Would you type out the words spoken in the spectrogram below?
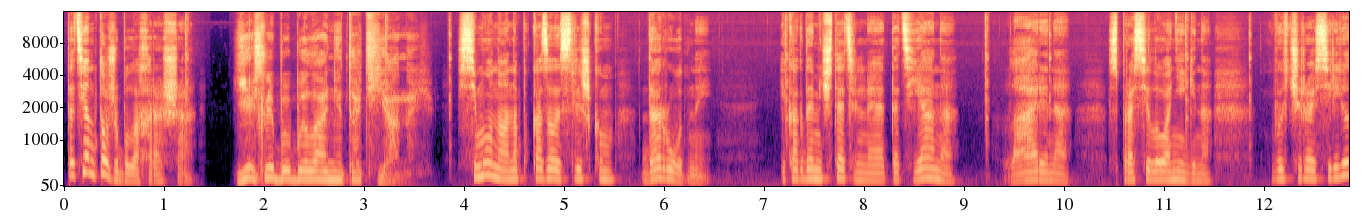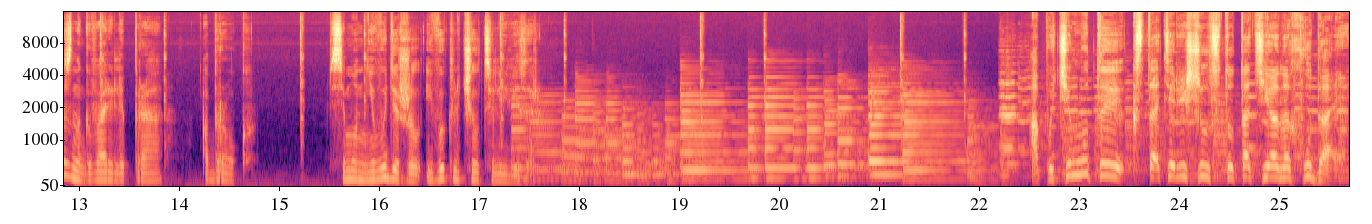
Татьяна тоже была хороша. Если бы была не Татьяной. Симону она показалась слишком дородной. И когда мечтательная Татьяна, Ларина, спросила у Онегина, «Вы вчера серьезно говорили про оброк?» Симон не выдержал и выключил телевизор. А почему ты, кстати, решил, что Татьяна худая?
